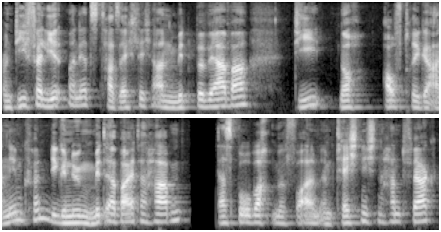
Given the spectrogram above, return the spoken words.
Und die verliert man jetzt tatsächlich an Mitbewerber, die noch Aufträge annehmen können, die genügend Mitarbeiter haben. Das beobachten wir vor allem im technischen Handwerk.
